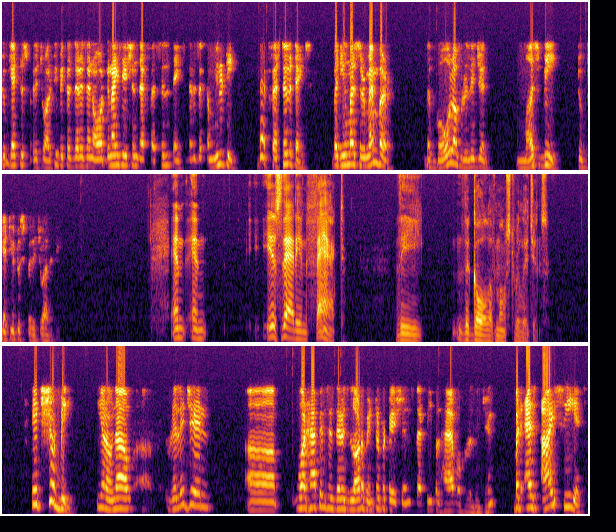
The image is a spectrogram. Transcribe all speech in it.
to get to spirituality because there is an organization that facilitates, there is a community that facilitates. But you must remember the goal of religion must be to get you to spirituality. And and is that in fact the the goal of most religions? It should be. You know, now uh, religion. Uh, what happens is there is a lot of interpretations that people have of religion, but as I see it,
